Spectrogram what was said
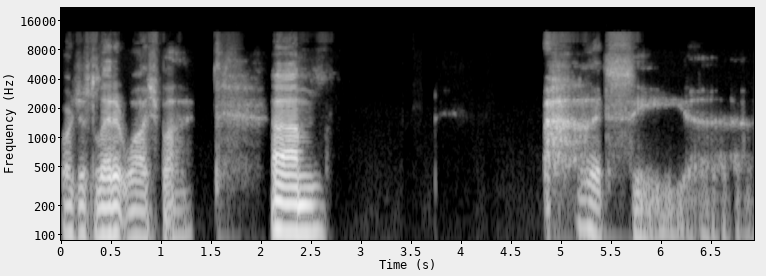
or just let it wash by. Um, let's see. Uh,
